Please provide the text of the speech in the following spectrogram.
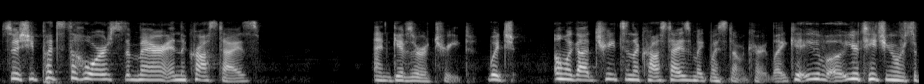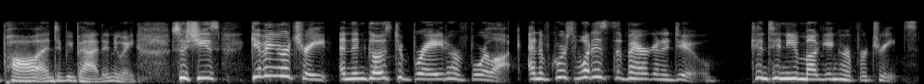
So she puts the horse, the mare, in the cross ties and gives her a treat, which oh my god treats in the cross ties make my stomach hurt like you- you're teaching her to paw and to be bad anyway so she's giving her a treat and then goes to braid her forelock and of course what is the mare going to do continue mugging her for treats.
